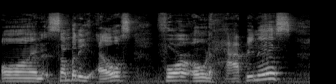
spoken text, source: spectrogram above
on somebody else for our own happiness,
